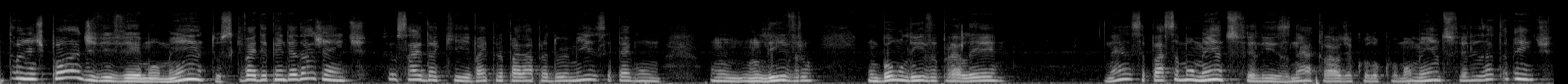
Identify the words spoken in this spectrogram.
Então a gente pode viver momentos que vai depender da gente. Você sai daqui, vai preparar para dormir, você pega um, um, um livro, um bom livro para ler, né? Você passa momentos felizes, né? A Cláudia colocou momentos felizes, exatamente.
